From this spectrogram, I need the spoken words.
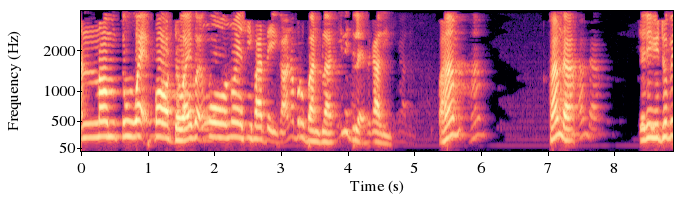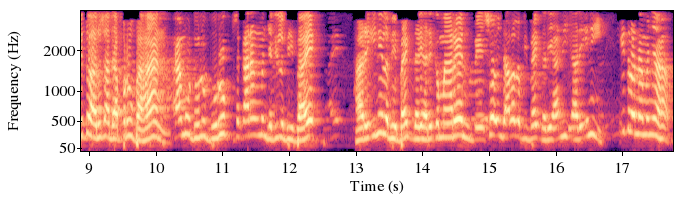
Enom tuwek podo ae kok ngono ya sifatnya, karena perubahan belas. Ini jelek sekali. Paham? Paham enggak? Jadi hidup itu harus ada perubahan. Kamu dulu buruk, sekarang menjadi lebih baik. Hari ini lebih baik dari hari kemarin. Besok insya Allah lebih baik dari hari, hari ini. Itulah namanya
